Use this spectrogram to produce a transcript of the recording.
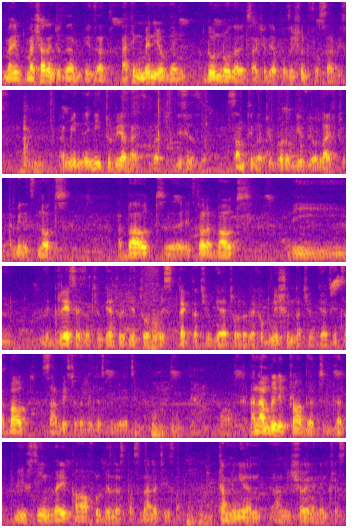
My, my challenge to them is that I think many of them don't know that it's actually a position for service. Mm -hmm. I mean, they need to realize that this is something that you've got to give your life to. I mean, it's not about uh, it's not about the the graces that you get with it or the respect that you get or the recognition that you get. It's about service to the business community. Mm -hmm. yeah. wow. And I'm really proud that, that we've seen very powerful business personalities mm -hmm. coming in and, and showing an interest.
